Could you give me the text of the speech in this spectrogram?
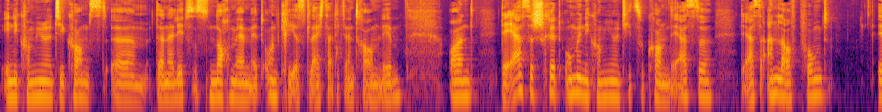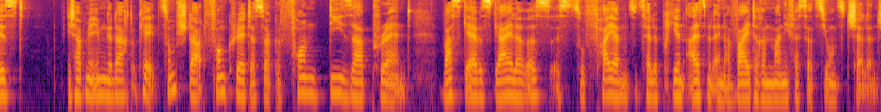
in die Community kommst, ähm, dann erlebst du es noch mehr mit und kreierst gleichzeitig dein Traumleben. Und der erste Schritt, um in die Community zu kommen, der erste, der erste Anlaufpunkt ist, ich habe mir eben gedacht, okay, zum Start von Creator Circle, von dieser Brand, was gäbe es Geileres, es zu feiern und zu zelebrieren, als mit einer weiteren Manifestations-Challenge.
